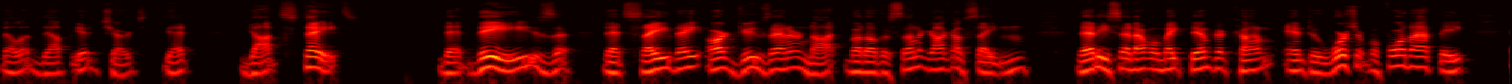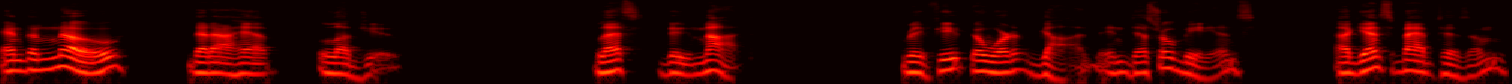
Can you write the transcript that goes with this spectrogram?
Philadelphia church that God states that these that say they are Jews and are not, but are the synagogue of Satan, that he said, I will make them to come and to worship before thy feet and to know that I have loved you. Let's do not refute the word of God in disobedience against baptism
